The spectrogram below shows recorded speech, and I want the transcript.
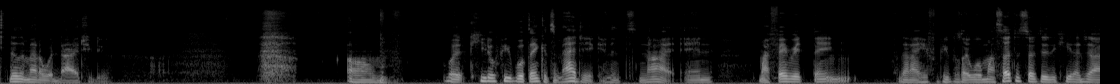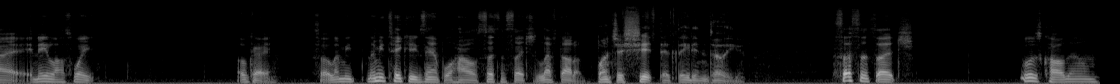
it doesn't matter what diet you do. Um, but keto people think it's magic, and it's not. And my favorite thing that I hear from people is like, "Well, my such and such did the keto diet, and they lost weight." Okay, so let me let me take your example how such and such left out a bunch of shit that they didn't tell you. Such and such, we'll just call them.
